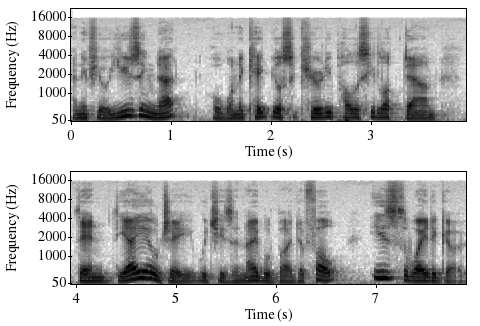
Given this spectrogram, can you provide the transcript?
and if you're using NAT or want to keep your security policy locked down, then the ALG, which is enabled by default, is the way to go,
